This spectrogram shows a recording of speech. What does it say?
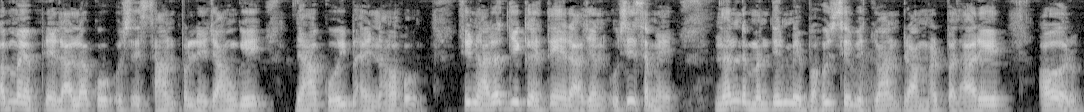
अब मैं अपने लाला को उस स्थान पर ले जाऊँगी जहाँ कोई भय न हो। श्री नारद जी कहते हैं, राजन, उसी समय नंद मंदिर में बहुत से विद्वान ब्राह्मण पधारे और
